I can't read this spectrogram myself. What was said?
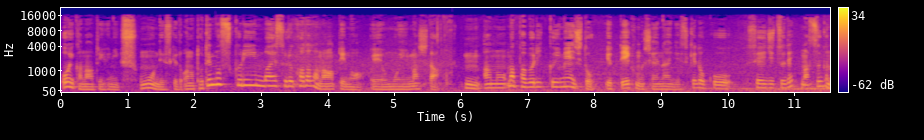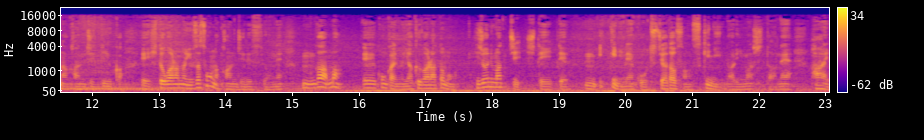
多いかなというふうに思うんですけどあのとてもスクリーン映えする方だなっていうのは、え思いました。うんあのまあ、パブリックイメージと言っていいかもしれないですけどこう誠実でまっすぐな感じっていうか、えー、人柄の良さそうな感じですよね、うん、が、まあえー、今回の役柄とも非常にマッチしていて、うん、一気にねこう土屋太鳳さん好きになりましたね。はい。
